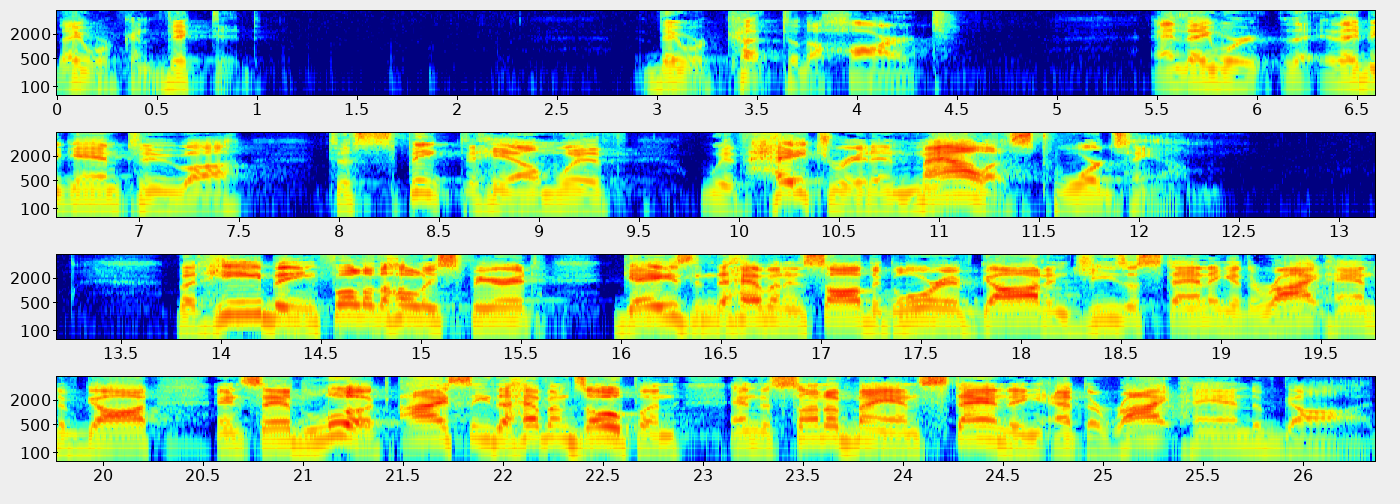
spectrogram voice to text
They were convicted. They were cut to the heart, and they, were, they began to, uh, to speak to him with, with hatred and malice towards him. But he, being full of the Holy Spirit, gazed into heaven and saw the glory of God and Jesus standing at the right hand of God and said, Look, I see the heavens open and the Son of Man standing at the right hand of God.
